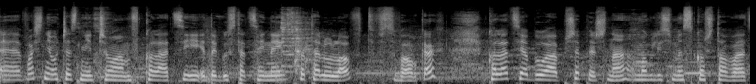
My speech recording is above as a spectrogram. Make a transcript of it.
E, właśnie uczestniczyłam w kolacji degustacyjnej w hotelu Loft w Suwałkach. Kolacja była przepyszna. Mogliśmy skosztować,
